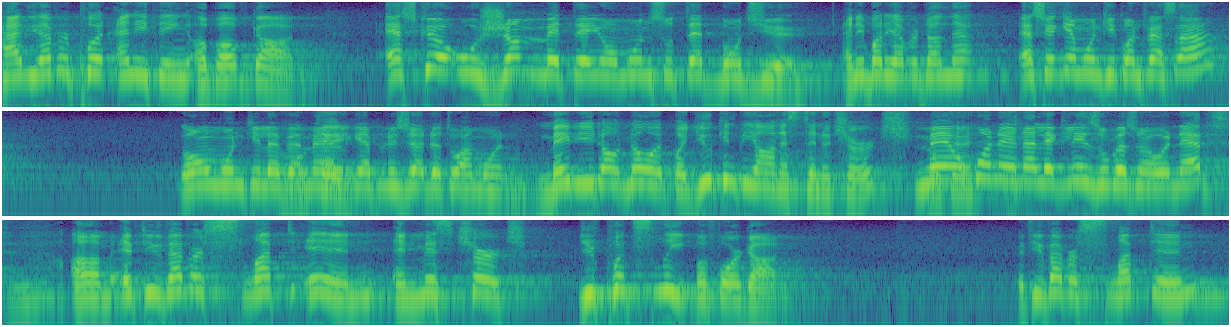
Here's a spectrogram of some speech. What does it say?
Have you ever put anything above God? Est-ce que ou jamais mettez un monde sous tête bon Dieu? Anybody ever done that? Est-ce qu'il y a un monde qui compte faire ça? Il y a un lève Ok. il y a plusieurs de toi monde. Maybe you don't know it, but you can be honest in a church. Mais okay? on connaît dans l'église ou besoin honnête. Um, if you've ever slept in and missed church, you've put sleep before God. If you've ever slept in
